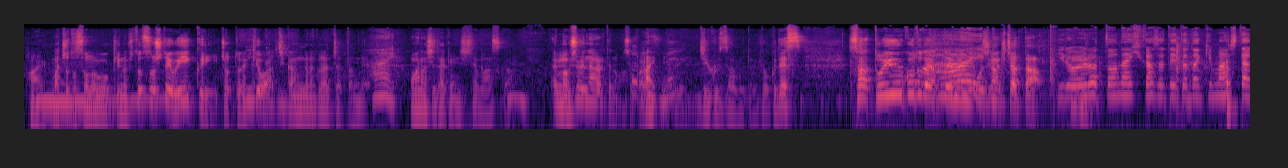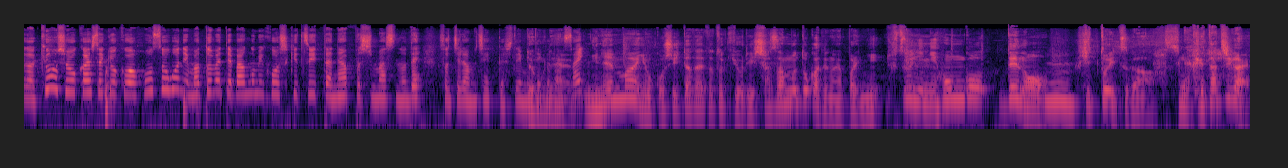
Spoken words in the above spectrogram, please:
はい。まあちょっとその動きの一つとしてウィークリー。ちょっとね今日は時間がなくなっちゃったんで。はい。お話だけにしてますが、今後ろに流れてるのがそうか、ジグザグという曲です。さあということであっという間にお時間来ちゃった。い。ろいろとね、聞かせていただきましたが今日紹介した曲は放送後にまとめて番組公式ツイッターにアップしますのでそちらもチェックしてみてください、2年前にお越しいただいた時よりシャザムとかでのやっぱりに普通に日本語でのうん。ヒット率がもう桁違い、ね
